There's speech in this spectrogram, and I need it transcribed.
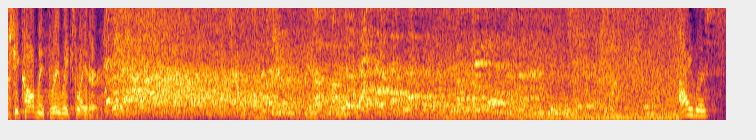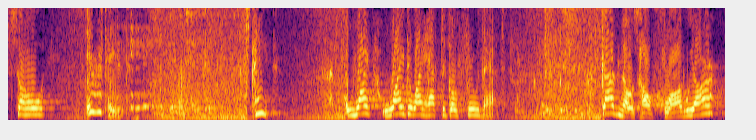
She called me three weeks later. I was so irritated. It's paint. Why, why do I have to go through that? God knows how flawed we are.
